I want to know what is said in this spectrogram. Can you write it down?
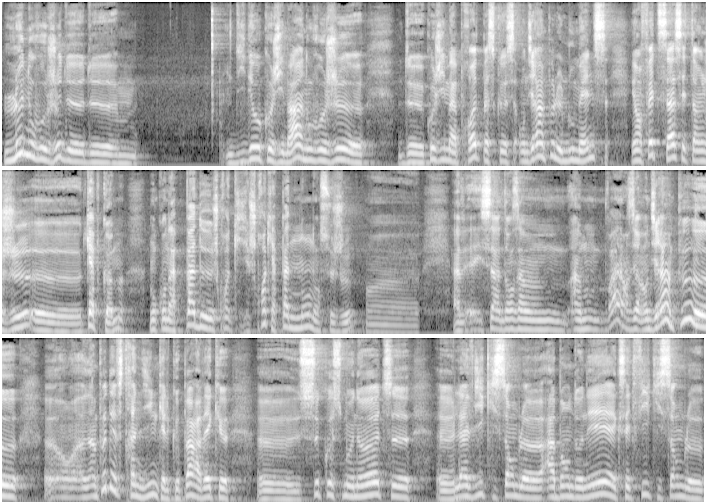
le nouveau jeu de, Kojima, un nouveau jeu de Kojima Prod parce que on dirait un peu le Lumens. Et en fait ça c'est un jeu euh, Capcom. Donc on n'a pas de je crois qu'il n'y a pas de nom dans ce jeu ça dans un, on dirait un peu euh, un peu Death Stranding quelque part avec euh, ce cosmonaute euh, la vie qui semble abandonnée avec cette fille qui semble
